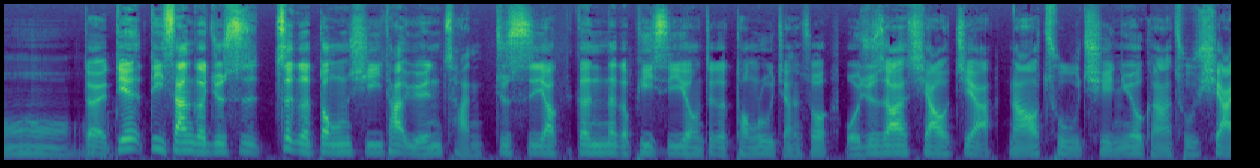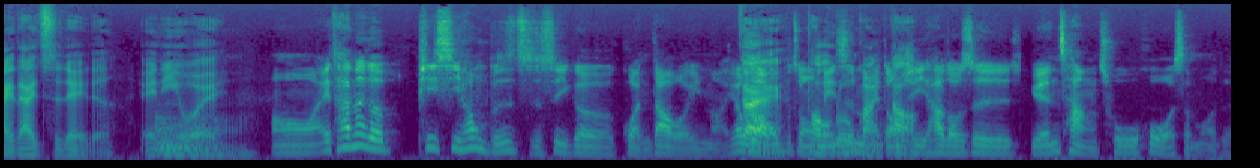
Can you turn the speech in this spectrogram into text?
哦，对，第第三个就是这个东西它原产就是要跟那个 PC 用这个通路讲说，我就是要销价，然后出清，有可能要出下一代之类的。Anyway，、哦哦，哎，它那个 PC Home 不是只是一个管道而已嘛？要不然对我不怎么每次买东西它都是原厂出货什么的，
